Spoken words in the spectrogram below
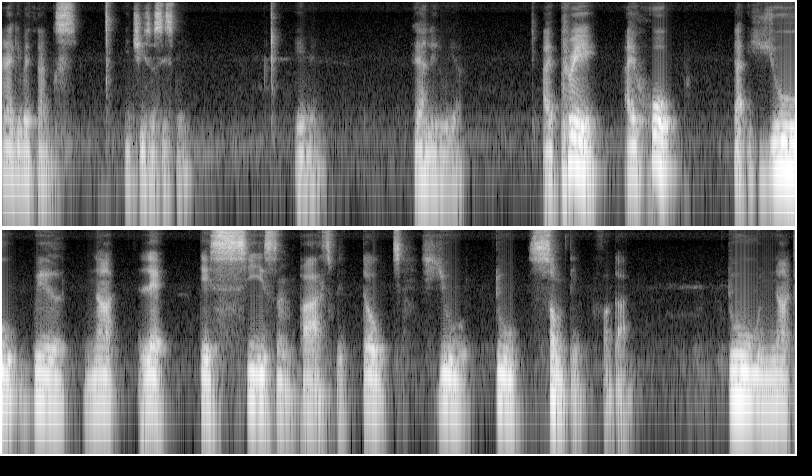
and I give you thanks in Jesus' name. Amen. Hallelujah. I pray, I hope that you will not let this season pass without you do something for God. Do not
